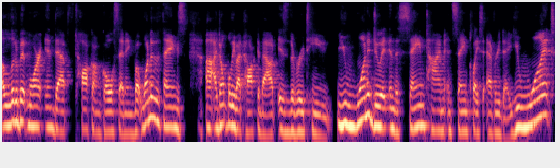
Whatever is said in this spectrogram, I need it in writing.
a little bit more in-depth talk on goal setting. But one of the things uh, I don't believe I talked about is the routine. You want to do it in the same time and same place every day. You want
